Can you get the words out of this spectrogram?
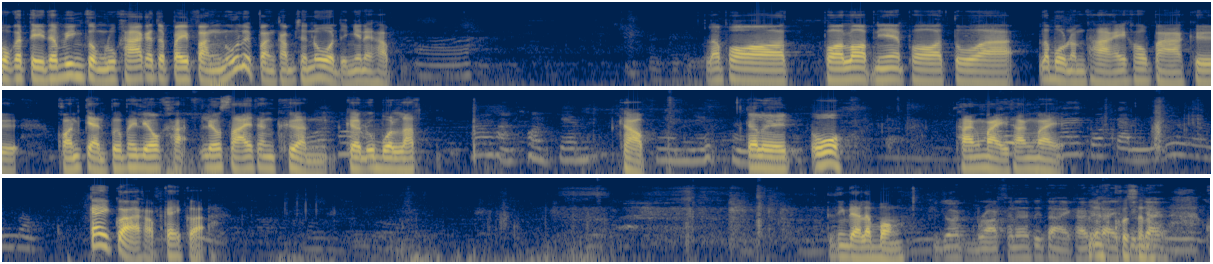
ปกติถ้าวิ่งส่งลูกค้าก็จะไปฝั่งนู้นเลยฝั่งคำชะโนดอย่างเงี้ยนะครับอ๋อแล้วพอพอรอบนี้พอตัวระบบนำทางให้เข้ามาคือขอนแก่นปุ๊บให้เลี้ยวขะเลี้ยวซ้ายทางเขื่อนเขื่อนอุบลรัฐข้าวหันคอนแกนครับเงินเยอะก็เลย โอ้ ทางใหม่ทางใหม่ใกล้กว่ากันเยอะเลยบอกใกล้กว่าครับใกล้กว่าเป็นจริงแต่ละบองยอดบรอสนะพี่ต่ายครับพี่ต่ายโฆษกินณายังโฆ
